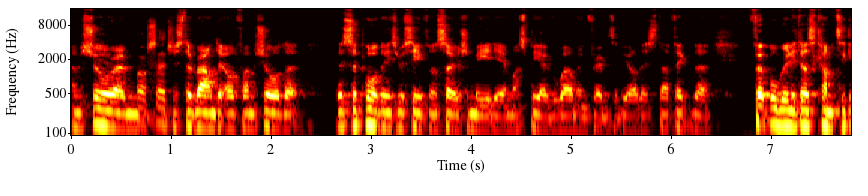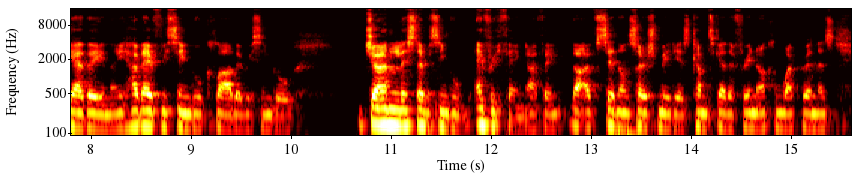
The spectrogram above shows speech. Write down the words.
I'm sure. Um, well just to round it off, I'm sure that the support that he's received on social media must be overwhelming for him. To be honest, I think that football really does come together. You know, you have every single club, every single journalist, every single everything I think that I've seen on social media has come together for Enock Mwepu. And as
